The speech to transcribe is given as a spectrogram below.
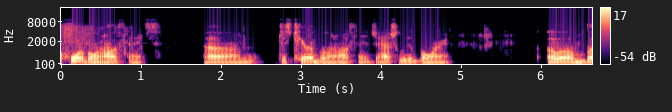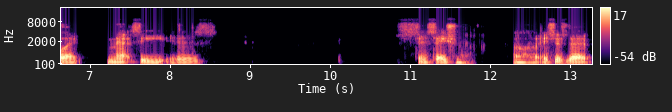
Horrible on offense, um, just terrible on offense, absolutely abhorrent. Um, but Maxey is sensational. Uh, it's just that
